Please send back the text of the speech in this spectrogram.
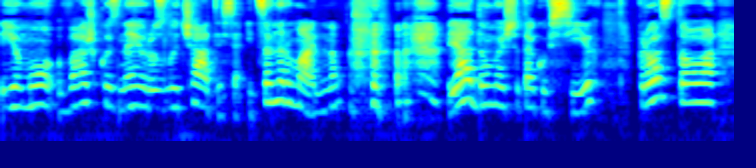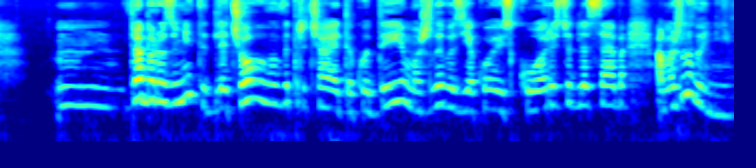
йому важко з нею розлучатися. І це нормально. Я думаю, що так у всіх. Просто треба розуміти, для чого ви витрачаєте, куди, можливо, з якоюсь користю для себе, а можливо, ні.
